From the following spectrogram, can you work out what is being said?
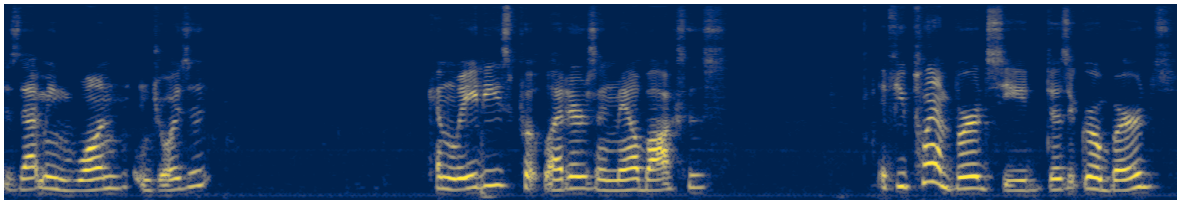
does that mean one enjoys it? Can ladies put letters in mailboxes? If you plant birdseed, does it grow birds?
